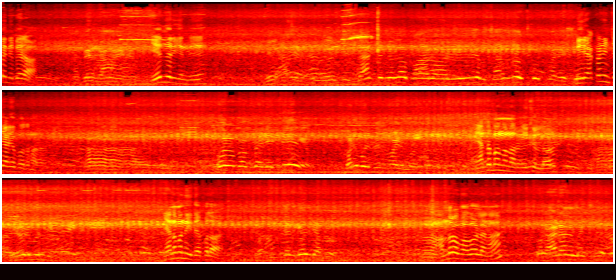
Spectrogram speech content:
నీ పేరా నా పేరు రామయ్య ఏం జరిగింది మీరు ఎక్కడి నుంచి ఆడిపోతున్నారు? పూల పంపాడు ఎత్తి బండపడి పెద్దపాడి ఎంతమంది ఉన్నారు వెహికల్లో ఏడు మంది. ఎంతమందికి దెబ్బలు ఇద్దరికి ఆ, అందరూ మగోళ్ళేనా ఒక ఆడాలి మంచి దెబ్బ.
